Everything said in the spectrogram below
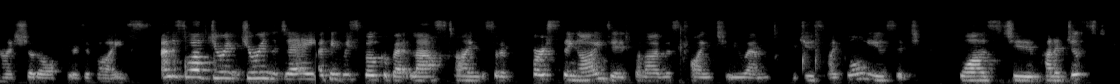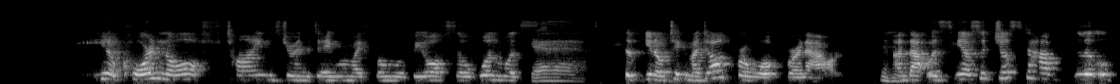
kind of shut off your device. And as well during during the day i think we spoke about last time the sort of first thing i did when i was trying to um, reduce my phone usage was to kind of just you know cordon off times during the day where my phone would be off. So one was yeah you know, taking my dog for a walk for an hour. Mm-hmm. And that was, you know, so just to have little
